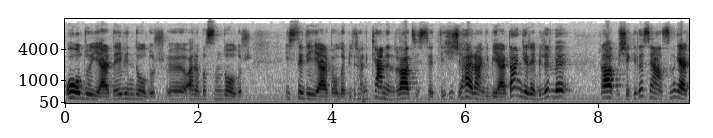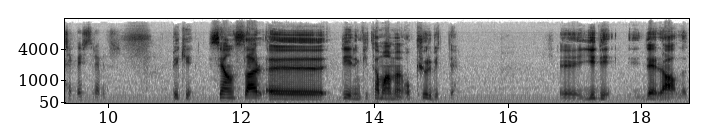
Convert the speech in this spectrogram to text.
o olduğu yerde, evinde olur, e, arabasında olur, istediği yerde olabilir. Hani kendini rahat hissettiği hiç herhangi bir yerden girebilir ve rahat bir şekilde seansını gerçekleştirebilir. Peki seanslar eee, diyelim ki tamamen o kür bitti. Eee 7 de rahatladı.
